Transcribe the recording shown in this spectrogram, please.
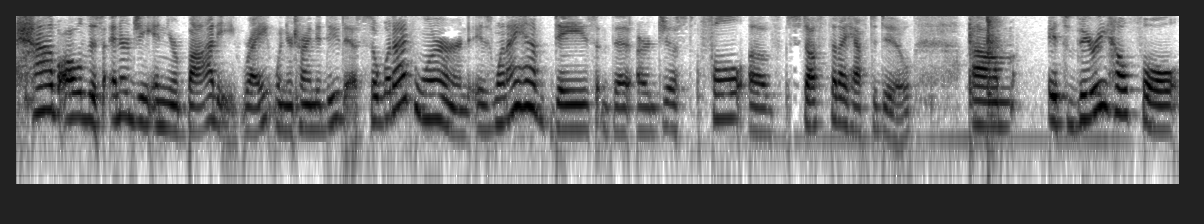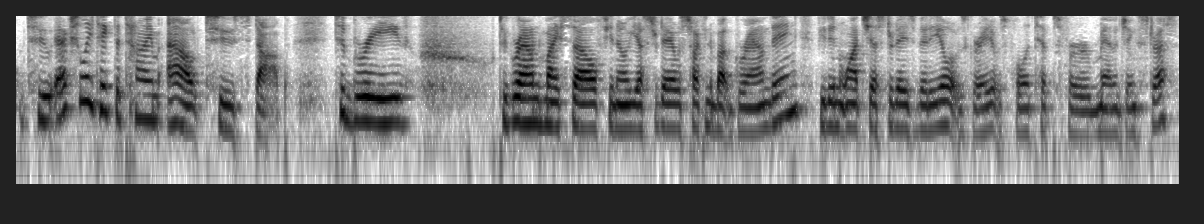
have all of this energy in your body, right? When you're trying to do this. So, what I've learned is when I have days that are just full of stuff that I have to do, um, it's very helpful to actually take the time out to stop, to breathe, to ground myself. You know, yesterday I was talking about grounding. If you didn't watch yesterday's video, it was great. It was full of tips for managing stress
